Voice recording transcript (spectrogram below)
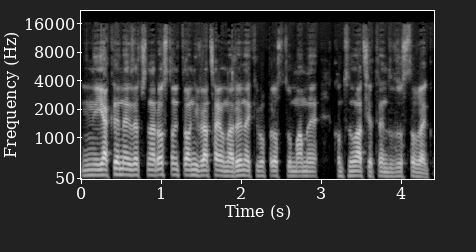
jak rynek zaczyna rosnąć, to oni wracają na rynek i po prostu mamy kontynuację trendu wzrostowego.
